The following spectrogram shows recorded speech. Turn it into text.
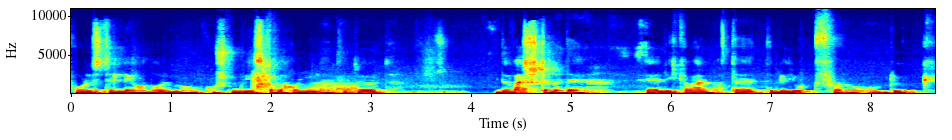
forestillinger og normer om hvordan vi skal behandle de døde. Det verste med det er likevel at det, det ble gjort for å bruke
